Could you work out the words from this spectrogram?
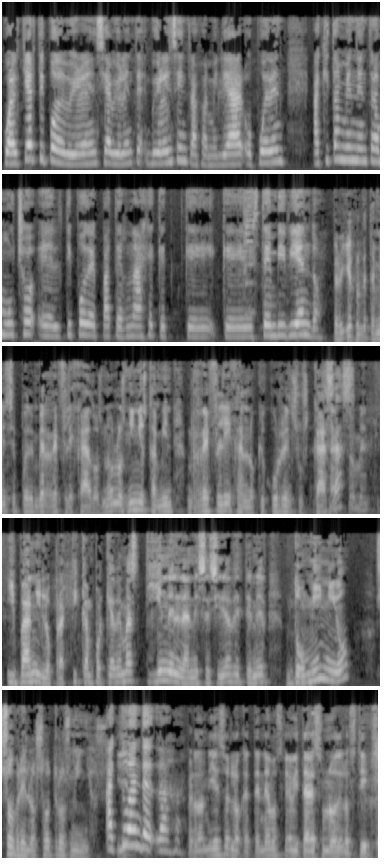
cualquier tipo de violencia, violente- violencia intrafamiliar o pueden, aquí también entra mucho el tipo de paternaje que, que, que estén viviendo. Pero yo creo que también se pueden ver reflejados, ¿no? Los niños también reflejan lo que ocurre en sus casas y van y lo practican porque además tienen la necesidad de tener dominio sobre los otros niños. Actúan de... ajá. Perdón, y eso es lo que tenemos que evitar, es uno de los tips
